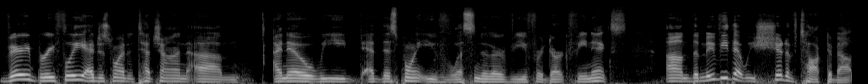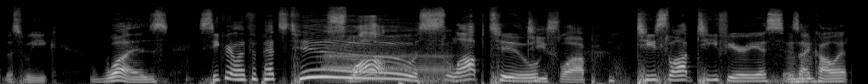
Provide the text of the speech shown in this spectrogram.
very briefly, I just wanted to touch on. Um, I know we at this point you've listened to the review for Dark Phoenix. Um, the movie that we should have talked about this week was Secret Life of Pets Two. Slop. Slop Two. T slop. T Slop T Furious, as I call it.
